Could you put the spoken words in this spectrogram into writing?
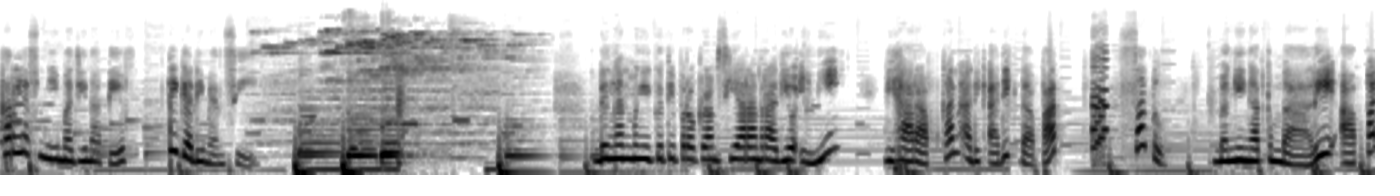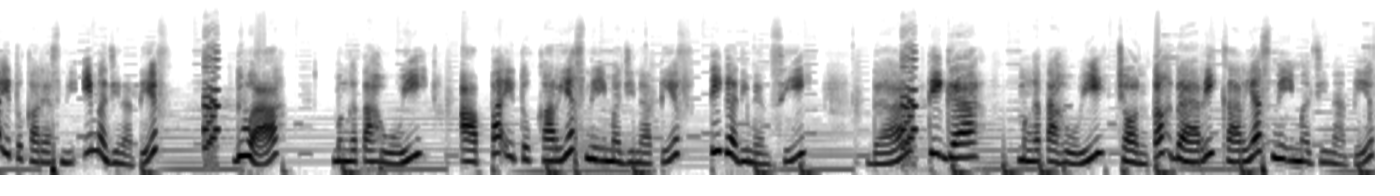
karya seni imajinatif tiga dimensi. Dengan mengikuti program siaran radio ini, diharapkan adik-adik dapat 1. Mengingat kembali apa itu karya seni imajinatif 2. Mengetahui apa itu karya seni imajinatif tiga dimensi Dan 3. Mengetahui contoh dari karya seni imajinatif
